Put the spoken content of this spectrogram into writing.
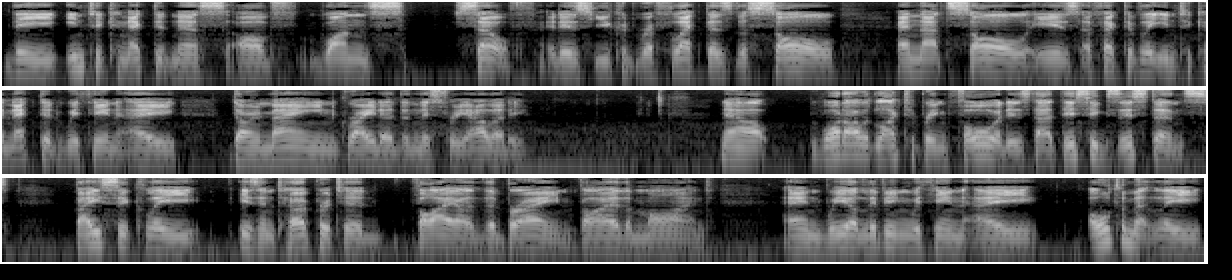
the interconnectedness of one's self. It is, you could reflect as the soul, and that soul is effectively interconnected within a domain greater than this reality. Now, what I would like to bring forward is that this existence basically is interpreted via the brain, via the mind and we are living within a ultimately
